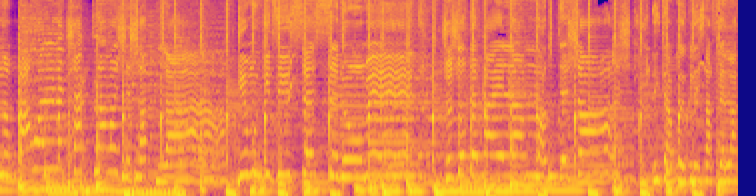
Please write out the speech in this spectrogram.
Non parole mais chat la moi chat là Gen moun ki di se se domaine Je chante bail la note décharge Li t'a réglé ça fait la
